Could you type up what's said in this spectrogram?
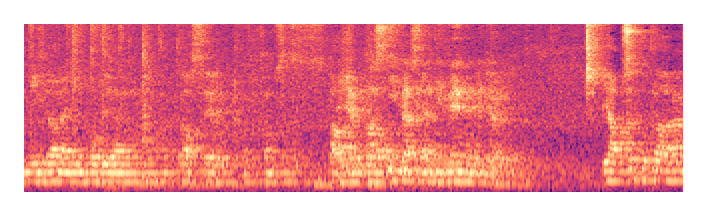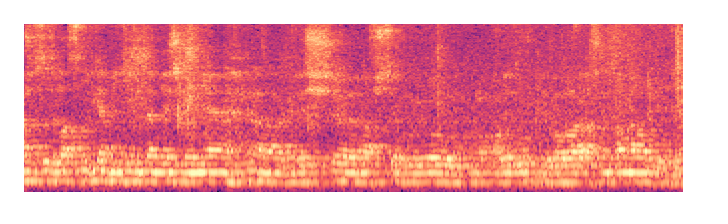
nikdo není povinen asi v tom se stát. Takže vlastníka jste nikdy neviděli. Já předpokládám, že se s vlastníkem vidím téměř denně, eh, když eh, navštěvuju no, Olivu pivovar a jsem tam na obědě.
